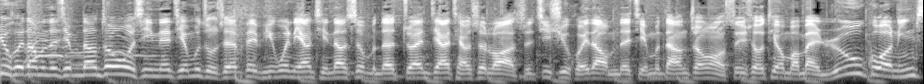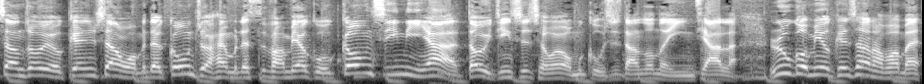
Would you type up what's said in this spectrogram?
继续回到我们的节目当中，我是你的节目主持人费平，为你邀请到是我们的专家强势罗老师，继续回到我们的节目当中哦。所以说，听众朋友们，如果您上周有跟上我们的公主，还有我们的私房标股，恭喜你啊，都已经是成为我们股市当中的赢家了。如果没有跟上的朋友们，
